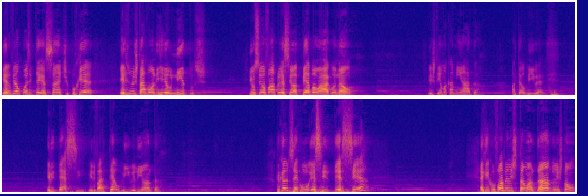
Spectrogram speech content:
E aí eu vi uma coisa interessante, porque eles não estavam ali reunidos, e o Senhor fala para eles assim: ó, bebam água. Não. Eles têm uma caminhada até o rio, Eric. Ele desce, ele vai até o rio, ele anda. O que eu quero dizer com esse descer é que conforme eles estão andando, eles estão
